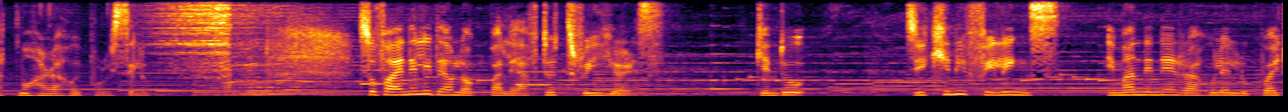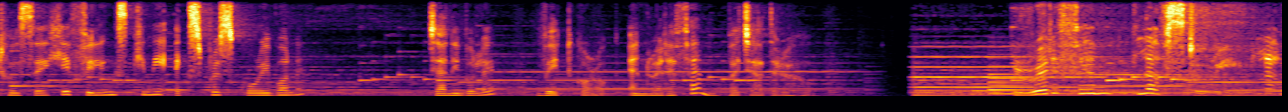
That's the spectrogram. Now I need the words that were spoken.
আত্মহাৰা হৈ পৰিছিলোঁ। চ' ফাইনেলি তেওঁ লগ পালে আফটাৰ থ্ৰী ইয়াৰ্ছ কিন্তু যিখিনি ফিলিংছ ইমান দিনে ৰাহুলে লুকুৱাই থৈছে সেই ফিলিংছখিনি এক্সপ্ৰেছ কৰিবনে? জানিবলৈ ৱেইট কৰক এণ্ড ৰেড এফ এম বাজাতে ৰহক। Red F M love story love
